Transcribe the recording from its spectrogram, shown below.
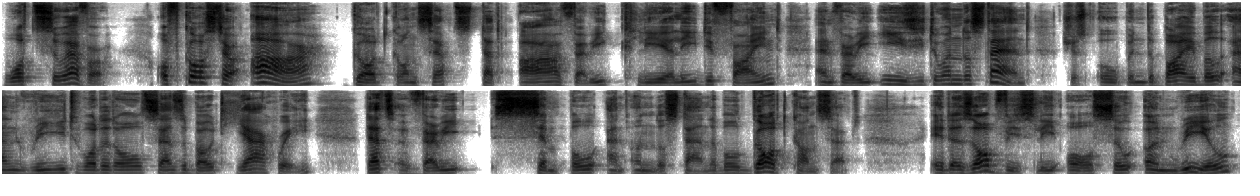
whatsoever. Of course there are God concepts that are very clearly defined and very easy to understand. Just open the Bible and read what it all says about Yahweh. That's a very simple and understandable God concept. It is obviously also unreal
